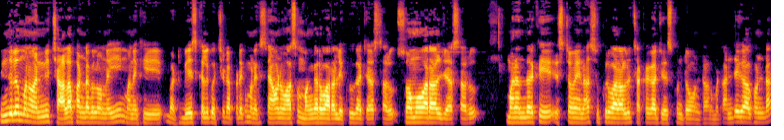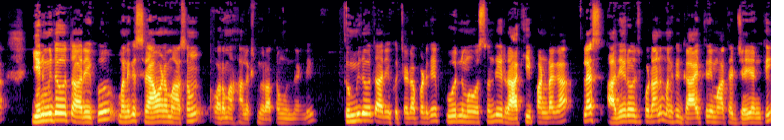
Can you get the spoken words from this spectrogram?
ఇందులో మనం అన్ని చాలా పండుగలు ఉన్నాయి. మనకి బట్ బేసికల్గా వచ్చేటప్పటికి మనకి శ్రావణ మాసం మంగళవారాలు ఎక్కువగా చేస్తారు. సోమవారాలు చేస్తారు. మనందరికీ ఇష్టమైన శుక్రవారాలు చక్కగా చేసుకుంటూ ఉంటాం అనమాట అంతేకాకుండా ఎనిమిదవ తారీఖు మనకి శ్రావణ మాసం వరమహాలక్ష్మి వ్రతం ఉందండి. తొమ్మిదవ తారీఖు వచ్చేటప్పటికే పూర్ణిమ వస్తుంది రాఖీ పండగ ప్లస్ అదే రోజు కూడా మనకి గాయత్రి మాత జయంతి.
